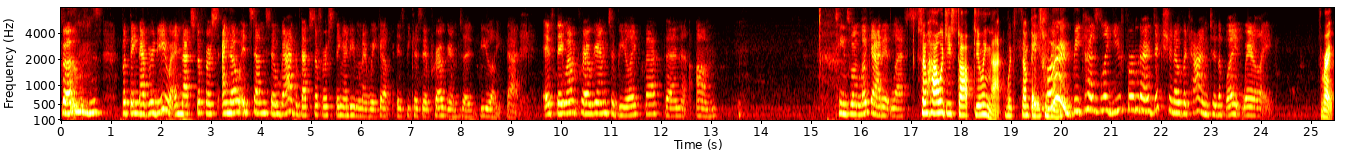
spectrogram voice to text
phones, but they never do. And that's the first, I know it sounds so bad, but that's the first thing I do when I wake up is because they're programmed to be like that. If they weren't programmed to be like that, then, um, teens would look at it less. So, how would you stop doing that? What's something It's you can do? hard because like you formed an addiction over time to the point where like Right.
